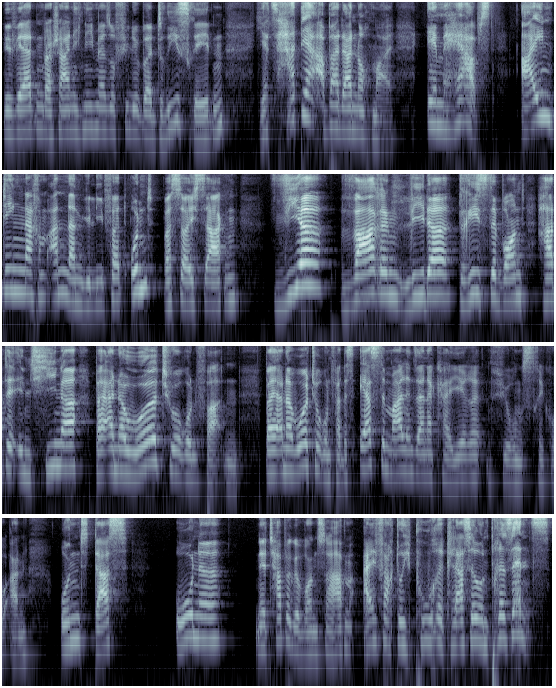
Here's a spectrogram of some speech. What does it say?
wir werden wahrscheinlich nicht mehr so viel über Dries reden. Jetzt hat er aber dann nochmal im Herbst ein Ding nach dem anderen geliefert und, was soll ich sagen, wir waren Leader. Dries de Bond hatte in China bei einer World Tour Rundfahrten bei einer World Tour Rundfahrt das erste Mal in seiner Karriere ein Führungstrikot an und das ohne eine Etappe gewonnen zu haben, einfach durch pure Klasse und Präsenz.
